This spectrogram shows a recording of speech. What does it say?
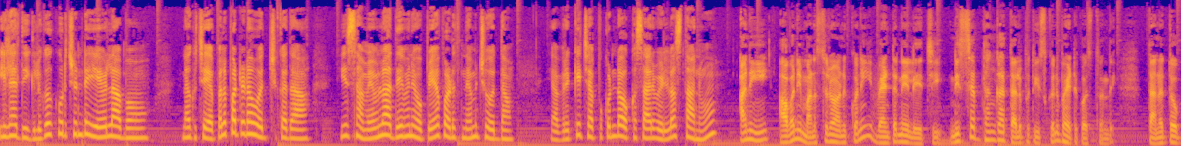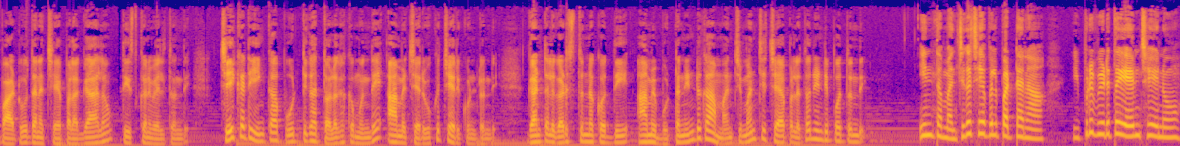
ఇలా దిగులుగా కూర్చుంటే ఏ లాభం? నాకు చేపలు పట్టడం వచ్చు కదా. ఈ సమయంలో అదేమని ఉపయోగపడుతుందేమో చూద్దాం. ఎవరికీ చెప్పకుండా ఒక్కసారి వెళ్ళొస్తాను. అని అవని మనసులో అనుకుని వెంటనే లేచి నిశ్శబ్దంగా తలుపు తీసుకుని బయటకొస్తుంది. తనతో పాటు తన చేపల గాలం తీసుకుని వెళ్తుంది. చీకటి ఇంకా పూర్తిగా తొలగక ముందే ఆమె చెరువుకు చేరుకుంటుంది. గంటలు గడుస్తున్న కొద్దీ ఆమె బుట్ట నిండుగా మంచి మంచి చేపలతో నిండిపోతుంది. ఇంత మంచిగా చేపలు పట్టానా? ఇప్పుడు వీడితో ఏం చేయను?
